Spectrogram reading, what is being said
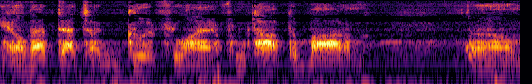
you know that that's a good lineup from top to bottom. Um,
